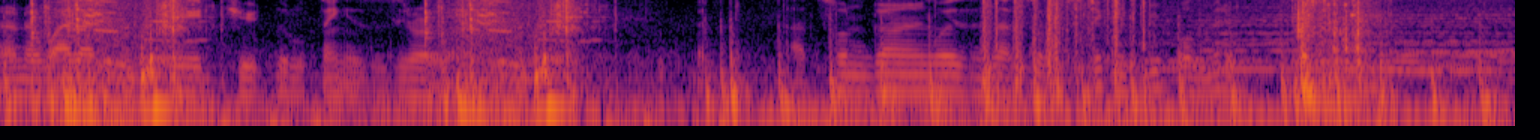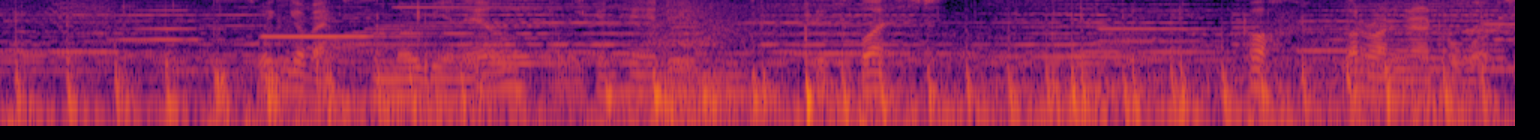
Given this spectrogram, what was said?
I don't know why that weird, cute little thing is zero leg. That's what I'm going with, and that's what I'm sticking to for the minute. So we can go back to Zenobia now, and we can hand in this quest. Oh, a lot of running around Hogwarts.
